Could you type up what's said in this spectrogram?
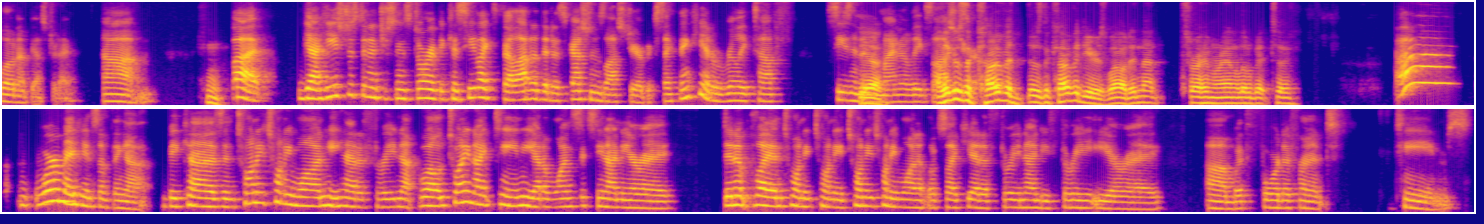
blown up yesterday. Um, Hmm. but yeah, he's just an interesting story because he like fell out of the discussions last year because I think he had a really tough season in the minor leagues last I think it was year. the COVID. There was the COVID year as well. Didn't that throw him around a little bit too? We're making something up because in 2021 he had a three. Well, in 2019 he had a 169 ERA. Didn't play in 2020. 2021 it looks like he had a 393 ERA um, with four different teams.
